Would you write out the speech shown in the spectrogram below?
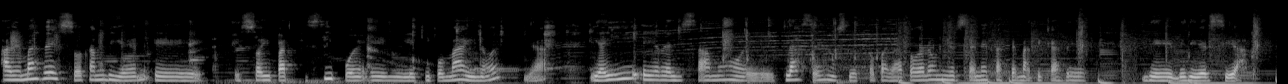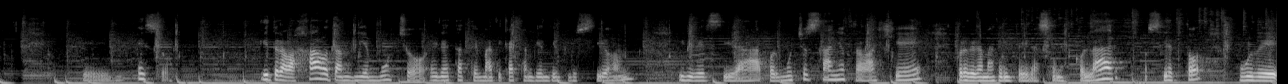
Además de eso, también eh, soy participo en, el equipo minor, ¿ya? Y ahí eh, realizamos eh, clases, ¿no es cierto?, para toda la universidad en estas temáticas de, de diversidad. eso he trabajado también mucho en estas temáticas también de inclusión y diversidad. Por muchos años trabajé programas de integración escolar, ¿no es cierto? Pude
